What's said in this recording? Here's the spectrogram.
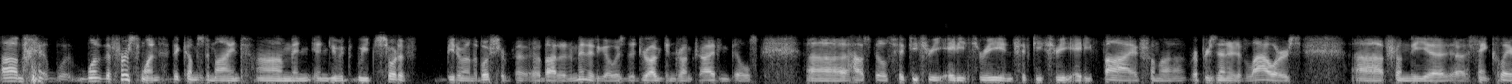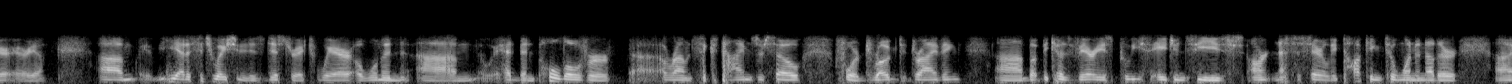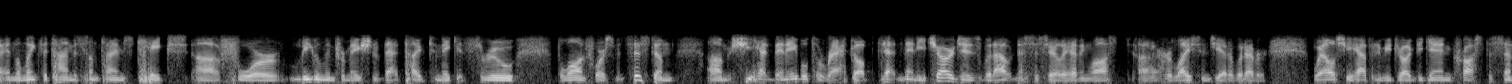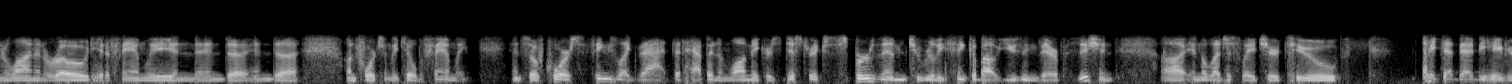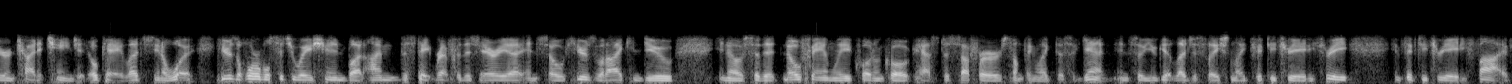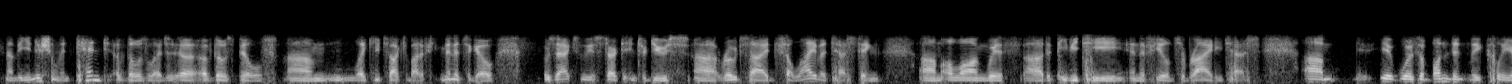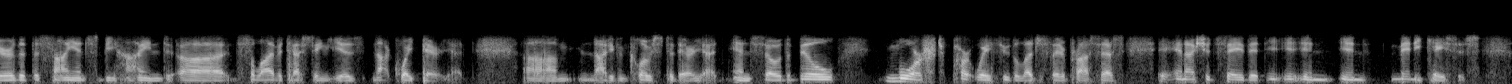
Um, one of the first one that comes to mind, um, and, and you would, we sort of beat around the bush about it a minute ago, is the drugged and drunk driving bills, uh, House Bills 5383 and 5385 from uh, Representative Lauwers uh, from the uh, uh, St. Clair area. Um, he had a situation in his district where a woman um, had been pulled over uh, around six times or so for drugged driving, uh, but because various police agencies aren't necessarily talking to one another, uh, and the length of time it sometimes takes uh, for legal information of that type to make it through the law enforcement system, um, she had been able to rack up that many charges without necessarily having lost uh, her license yet or whatever. Well, she happened to be drugged again, crossed the center line on a road, hit a family, and and uh, and uh, unfortunately killed a family. And so, of course, things like that that happen in lawmakers' districts spur them to really think about using their position uh, in the legislature to take that bad behavior and try to change it. Okay, let's, you know, what here's a horrible situation, but I'm the state rep for this area and so here's what I can do, you know, so that no family, quote unquote, has to suffer something like this again. And so you get legislation like 5383 and 5385. Now the initial intent of those leg- uh, of those bills, um, like you talked about a few minutes ago, was actually to start to introduce uh, roadside saliva testing um, along with uh, the PBT and the field sobriety tests. Um, it was abundantly clear that the science behind uh, saliva testing is not quite there yet, um, not even close to there yet. And so the bill morphed partway through the legislative process. And I should say that in in many cases,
